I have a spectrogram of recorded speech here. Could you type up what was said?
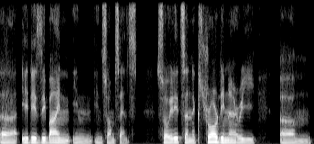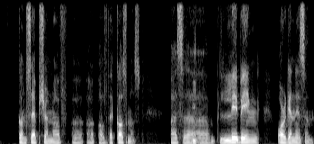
uh, it is divine in in some sense. So it is an extraordinary um, conception of uh, uh, of the cosmos as a living organism.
